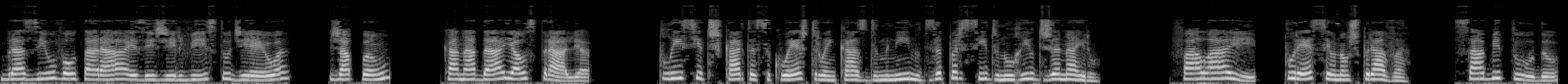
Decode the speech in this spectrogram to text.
Brasil voltará a exigir visto de EUA, Japão, Canadá e Austrália. Polícia descarta sequestro em caso de menino desaparecido no Rio de Janeiro. Fala aí. Por essa eu não esperava. Sabe tudo.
